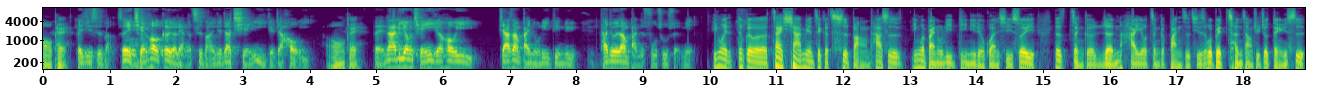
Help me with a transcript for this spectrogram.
，OK 飞机翅膀，所以前后各有两个翅膀，一个叫前翼，一个叫后翼。OK，对，那利用前翼跟后翼加上白努力定律，它就会让板子浮出水面。因为那个在下面这个翅膀，它是因为白努力定律的关系，所以那整个人还有整个板子其实会被撑上去，就等于是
